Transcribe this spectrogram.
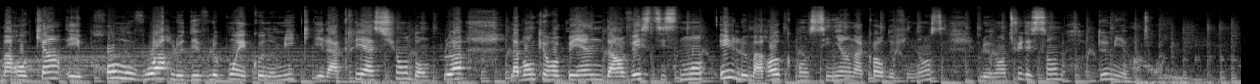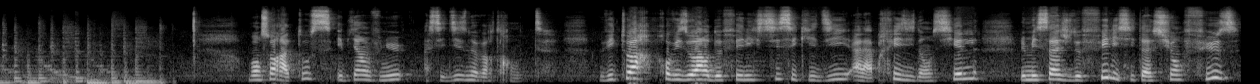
marocains et promouvoir le développement économique et la création d'emplois, la Banque européenne d'investissement et le Maroc ont signé un accord de finances le 28 décembre 2023. Bonsoir à tous et bienvenue à ces 19h30. Victoire provisoire de Félix Tshisekedi à la présidentielle. Le message de félicitations fuse.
